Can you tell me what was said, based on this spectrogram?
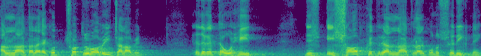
আল্লাহ তালা একচ্ছত্রভাবেই চালাবেন। এ জায়গায় তাওহিদ। যে এই সব ক্ষেত্রে আল্লাহ তালার কোনো শরিক নেই।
